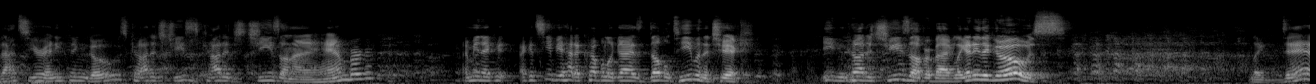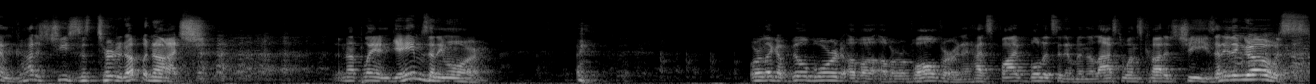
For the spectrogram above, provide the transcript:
that's your anything goes? Cottage cheese is cottage cheese on a hamburger? I mean, I could, I could see if you had a couple of guys double teaming a chick, eating cottage cheese off her back, like anything goes. Like, damn, cottage cheese just turned it up a notch. They're not playing games anymore. or like a billboard of a, of a revolver and it has five bullets in them and the last one's cottage cheese. Anything goes.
